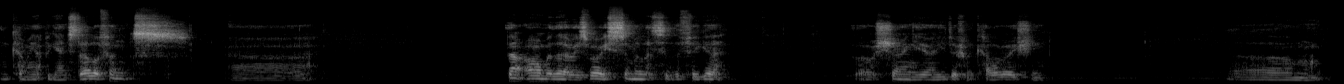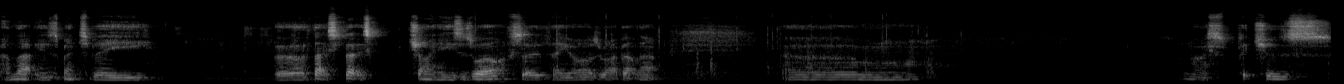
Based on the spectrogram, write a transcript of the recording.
them coming up against elephants. Uh, that armour there is very similar to the figure that I was showing you, only different coloration and that is meant to be uh, that's that is Chinese as well so there you are I was right about that um, nice pictures.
